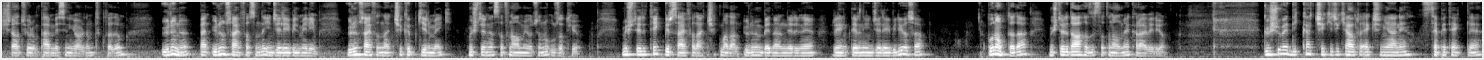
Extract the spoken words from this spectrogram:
İşte atıyorum pembesini gördüm, tıkladım. Ürünü ben ürün sayfasında inceleyebilmeliyim. Ürün sayfasından çıkıp girmek müşterinin satın alma yolculuğunu uzatıyor. Müşteri tek bir sayfadan çıkmadan ürünün bedenlerini, renklerini inceleyebiliyorsa bu noktada müşteri daha hızlı satın almaya karar veriyor. Güçlü ve dikkat çekici call to action yani sepete ekle,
